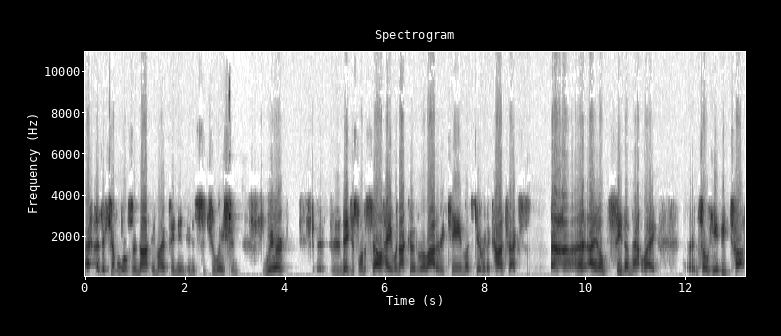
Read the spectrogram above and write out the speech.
uh, the Timberwolves are not, in my opinion, in a situation where uh, they just want to sell. Hey, we're not good. We're a lottery team. Let's get rid of contracts. Uh, I, I don't see them that way. Uh, So he'd be tough.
